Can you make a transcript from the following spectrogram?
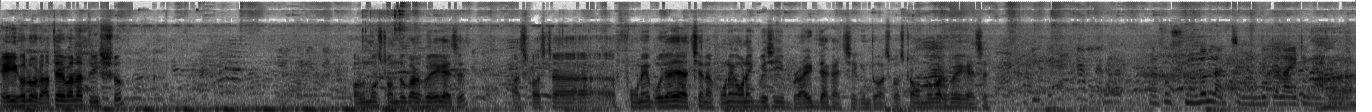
এই হলো রাতের বেলা দৃশ্য। অলমোস্ট অন্ধকার হয়ে গেছে। আশপাশটা ফোনে বোঝা যাচ্ছে না। ফোনে অনেক বেশি ব্রাইট দেখাচ্ছে কিন্তু আশপাশটা অন্ধকার হয়ে গেছে। খুব সুন্দর লাগছে মন্দিরটা লাইটিং হ্যাঁ।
